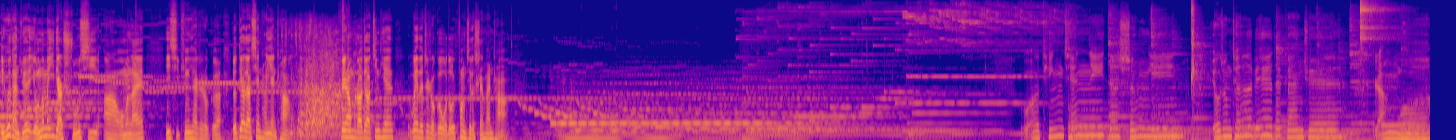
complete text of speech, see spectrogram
你会感觉有那么一点熟悉啊。我们来。一起听一下这首歌，由调调现场演唱，非常不着调。今天为了这首歌，我都放弃了神返场。听见你的声音，有种特别的感觉，让我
